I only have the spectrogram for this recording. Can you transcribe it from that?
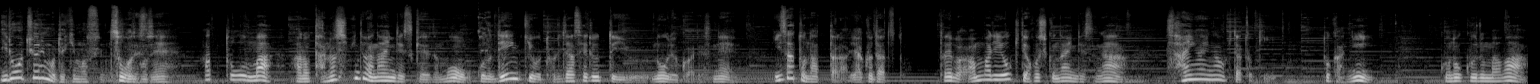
移動中にもできますよね。そうですねあと、まあ、あの楽しみではないんですけれどもこの電気を取り出せるっていう能力はですねいざとなったら役立つと例えばあんまり起きてほしくないんですが災害が起きた時とかにこの車は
